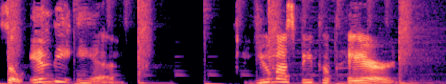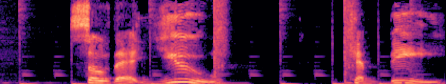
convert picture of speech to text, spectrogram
So, in the end, you must be prepared so that you can be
